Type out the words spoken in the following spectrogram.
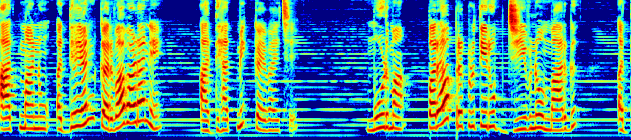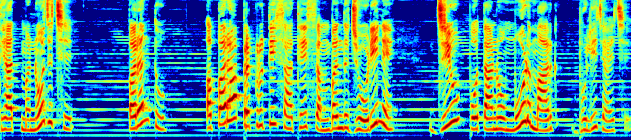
આત્માનું અધ્યયન કરવાવાળાને આધ્યાત્મિક કહેવાય છે. મૂળમાં પરા પ્રકૃતિ જીવનો માર્ગ અધ્યાત્મનો જ છે. પરંતુ અપરા પ્રકૃતિ સાથે સંબંધ જોડીને જીવ પોતાનો મૂળ માર્ગ ભૂલી જાય છે.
